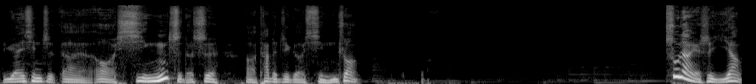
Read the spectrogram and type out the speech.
圆形指呃哦形指的是啊它的这个形状。数量也是一样，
